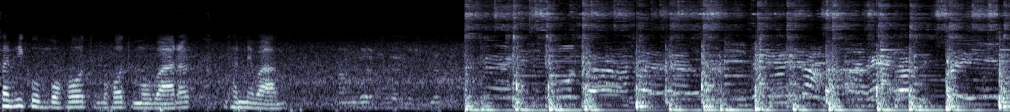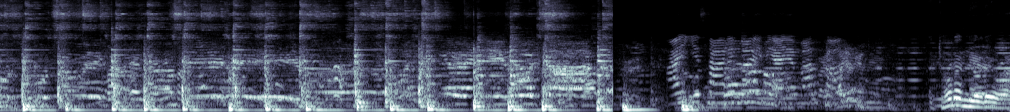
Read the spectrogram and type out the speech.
सभी को बहुत बहुत मुबारक। धन्यवाद। थोड़ा नेड़े हुआ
